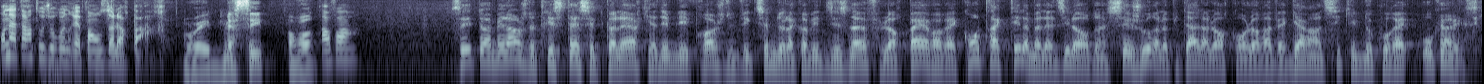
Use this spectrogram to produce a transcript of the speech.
on attend toujours une réponse de leur part. Oui, merci. Au revoir. Au revoir. C'est un mélange de tristesse et de colère qui anime les proches d'une victime de la COVID-19. Leur père aurait contracté la maladie lors d'un séjour à l'hôpital alors qu'on leur avait garanti qu'il ne courait aucun risque.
